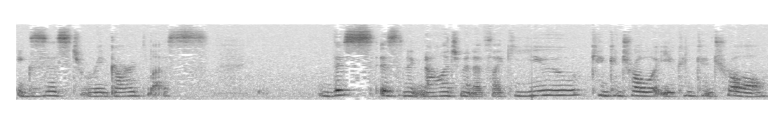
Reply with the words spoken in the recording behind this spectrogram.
exist regardless this is an acknowledgement of like you can control what you can control.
